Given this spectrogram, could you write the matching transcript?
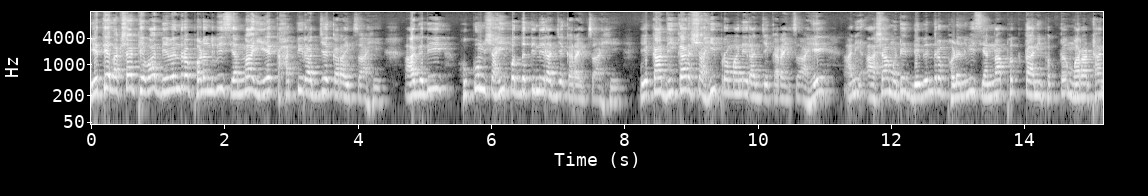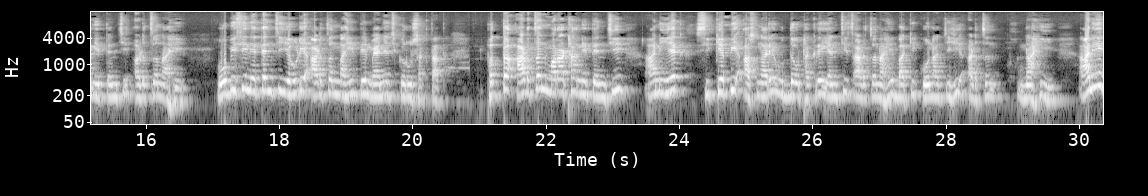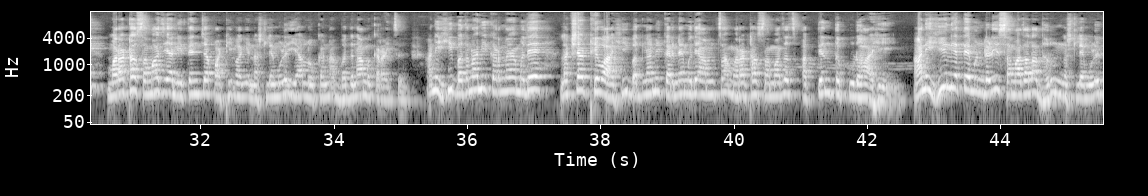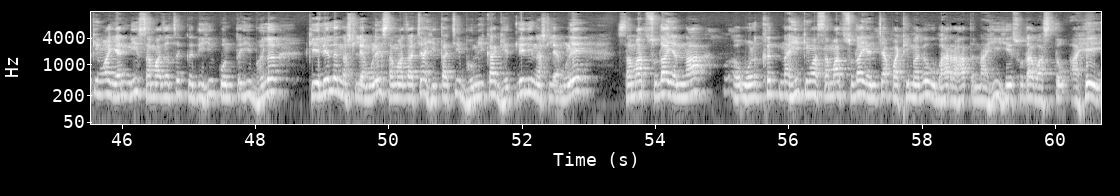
येथे लक्षात ठेवा देवेंद्र फडणवीस यांना एक हाती राज्य करायचं आहे. अगदी हुकुमशाही पद्धतीने राज्य करायचं आहे. एकाधिकारशाहीप्रमाणे राज्य करायचं आहे. आणि अशामध्ये देवेंद्र फडणवीस यांना फक्त आणि फक्त मराठा नेत्यांची अडचण आहे. ओबीसी नेत्यांची एवढी अडचण नाही ते मॅनेज करू शकतात. फक्त अडचण मराठा नेत्यांची आणि एक सिकेपी असणारे उद्धव ठाकरे यांचीच अडचण आहे. बाकी कोणाचीही अडचण नाही. आणि मराठा समाज या नेत्यांच्या पाठीमागे नसल्यामुळे या लोकांना बदनाम करायचं. आणि ही बदनामी करण्यामध्ये लक्षात ठेवा ही बदनामी करण्यामध्ये आमचा मराठा समाजच अत्यंत पुढं आहे. आणि ही नेते मंडळी समाजाला धरून नसल्यामुळे किंवा यांनी समाजाचं कधीही कोणतंही भलं केलेलं नसल्यामुळे समाजाच्या हिताची भूमिका घेतलेली नसल्यामुळे समाजसुद्धा यांना ओळखत नाही किंवा समाजसुद्धा यांच्या पाठीमागं उभा राहत नाही हे सुद्धा वास्तव आहे.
